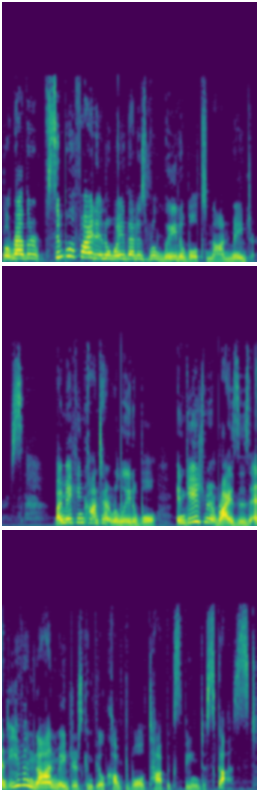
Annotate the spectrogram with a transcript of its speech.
but rather simplified in a way that is relatable to non-majors. By making content relatable, engagement rises and even non-majors can feel comfortable with topics being discussed.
